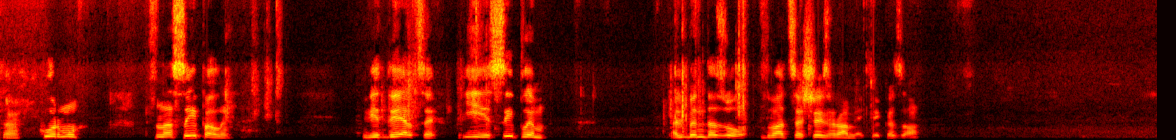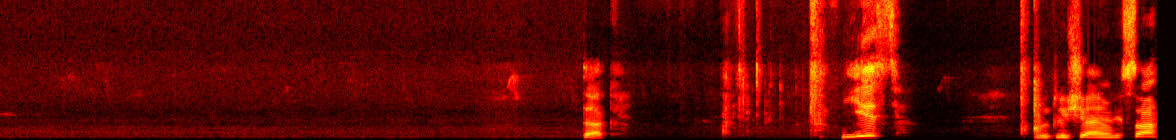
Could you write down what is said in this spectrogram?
Так, корму насипали, відерце і сиплем альбендазол 26 грам, як я казав. Так. Есть. Виключаємо веса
